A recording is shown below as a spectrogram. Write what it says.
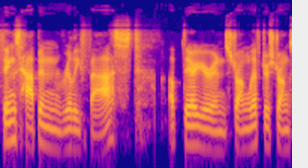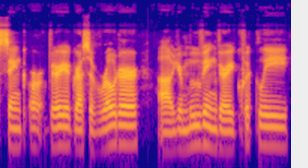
Things happen really fast. Up there, you're in strong lift or strong sink or very aggressive rotor. Uh, you're moving very quickly.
